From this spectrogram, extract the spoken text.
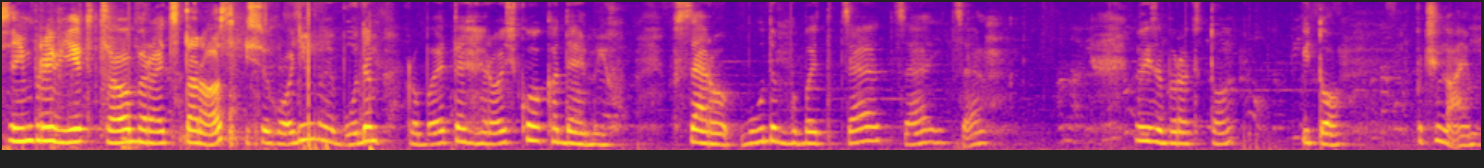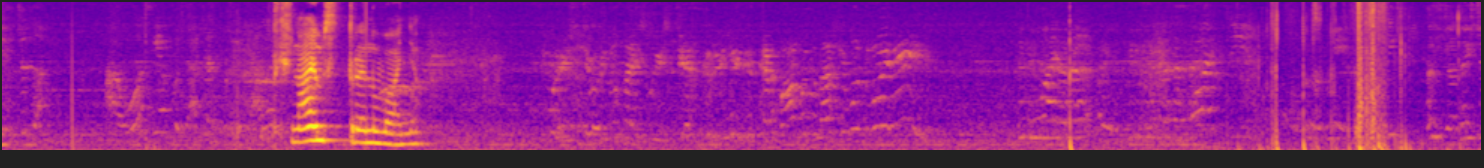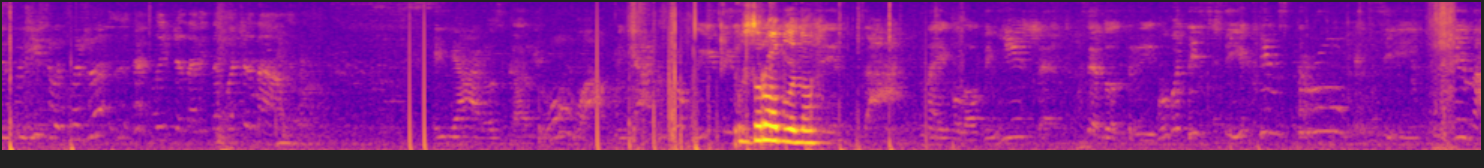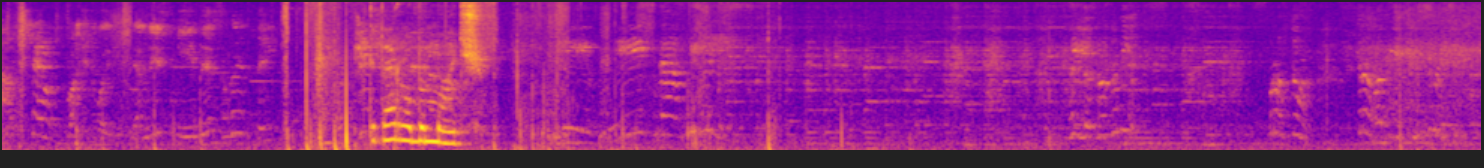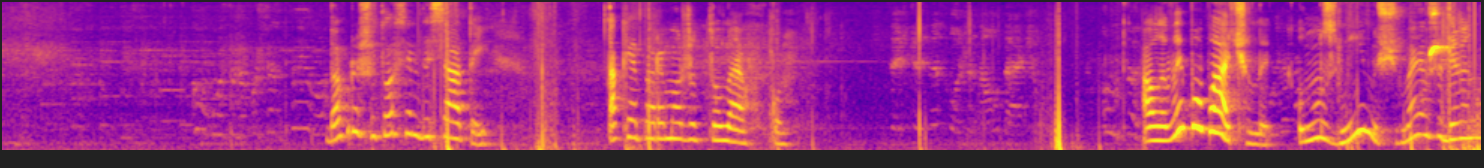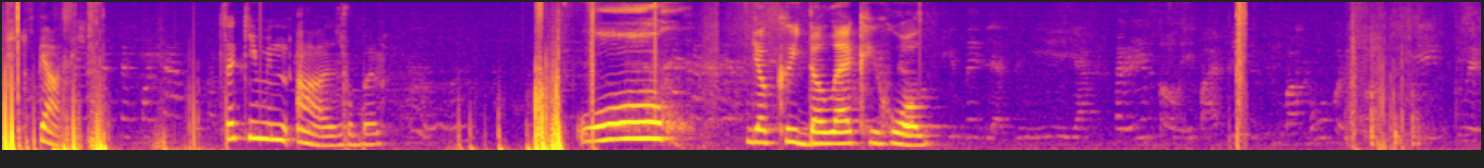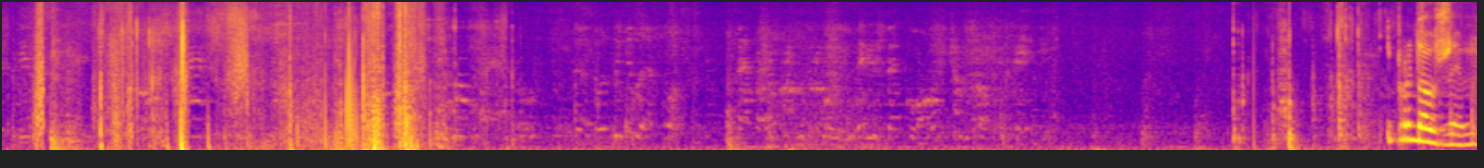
Всім привіт! Це оберець Тарас. І сьогодні ми будемо робити Геройську академію. Все будемо робити це, це і це. Ну і забирати то і то. Починаємо. Починаємо з тренування. Зроблено. найголовніше це дотримуватись всіх інструкцій. Інакше повітря не. Тепер робимо матч. Добре, що то 70-й. Так я переможу то легко. Але ви побачили одну зміну, що в мене вже 95. Це Кімін А зробив. Ох, який далекий гол. Продовжуємо.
